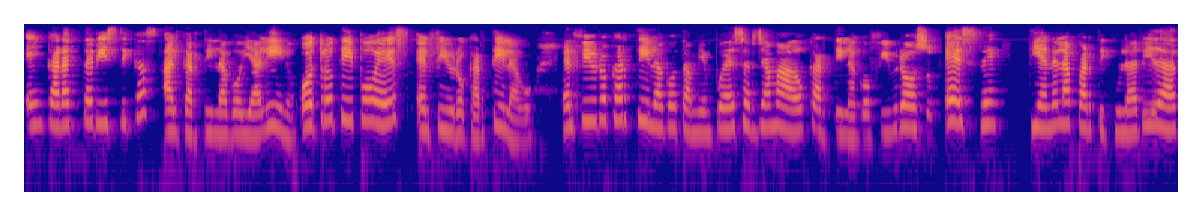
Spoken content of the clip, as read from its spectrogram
en características al cartílago hialino. Otro tipo es el fibrocartílago. El fibrocartílago también puede ser llamado cartílago fibroso. Este tiene la particularidad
